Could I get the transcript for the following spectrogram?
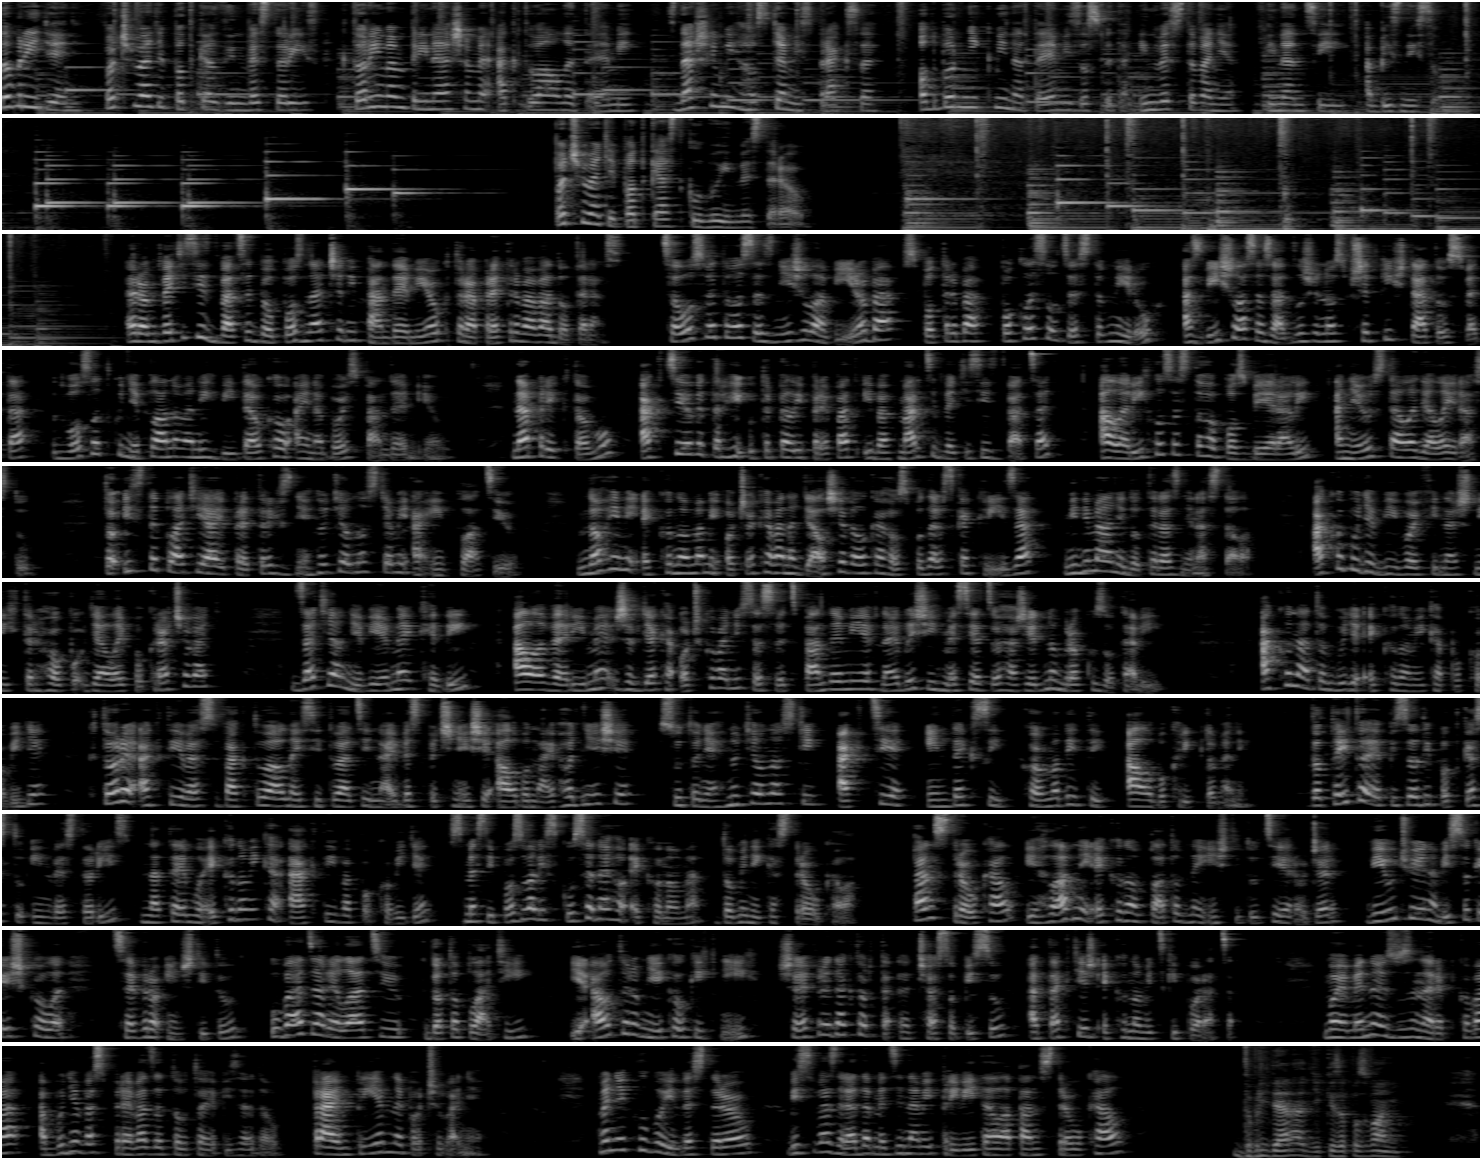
Dobrý deň, počúvate podcast Investories, ktorým vám prinášame aktuálne témy s našimi hostiami z praxe, odborníkmi na témy zo sveta investovania, financií a biznisu. Počúvate podcast Klubu investorov. Rok 2020 bol poznačený pandémiou, ktorá pretrváva doteraz. Celosvetovo sa znížila výroba, spotreba, poklesol cestovný ruch a zvýšila sa zadlženosť všetkých štátov sveta v dôsledku neplánovaných výdavkov aj na boj s pandémiou. Napriek tomu, akciové trhy utrpeli prepad iba v marci 2020, ale rýchlo sa z toho pozbierali a neustále ďalej rastú. To isté platí aj pre trh s nehnuteľnosťami a infláciu. Mnohými ekonómami očakávaná ďalšia veľká hospodárska kríza minimálne doteraz nenastala. Ako bude vývoj finančných trhov ďalej pokračovať? Zatiaľ nevieme, kedy, ale veríme, že vďaka očkovaniu sa svet z pandémie v najbližších mesiacoch až jednom roku zotaví. Ako na tom bude ekonomika po covide? Ktoré aktíva sú v aktuálnej situácii najbezpečnejšie alebo najvhodnejšie? Sú to nehnuteľnosti, akcie, indexy, komodity alebo kryptomeny? Do tejto epizódy podcastu Investories na tému ekonomika a aktíva po covide sme si pozvali skúseného ekonóma Dominika Stroukala. Pán Stroukal je hlavný ekonóm platobnej inštitúcie Roger, vyučuje na vysokej škole Cevro Inštitút, uvádza reláciu Kto to platí, je autorom niekoľkých kníh, šéf-redaktor časopisu a taktiež ekonomický poradca. Moje meno je Zuzana Repková a budem vás prevádzať touto epizódou. Prajem príjemné počúvanie. V mene klubu investorov by si vás rada medzi nami privítala pán Stroukal. Dobrý den a díky za pozvání.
